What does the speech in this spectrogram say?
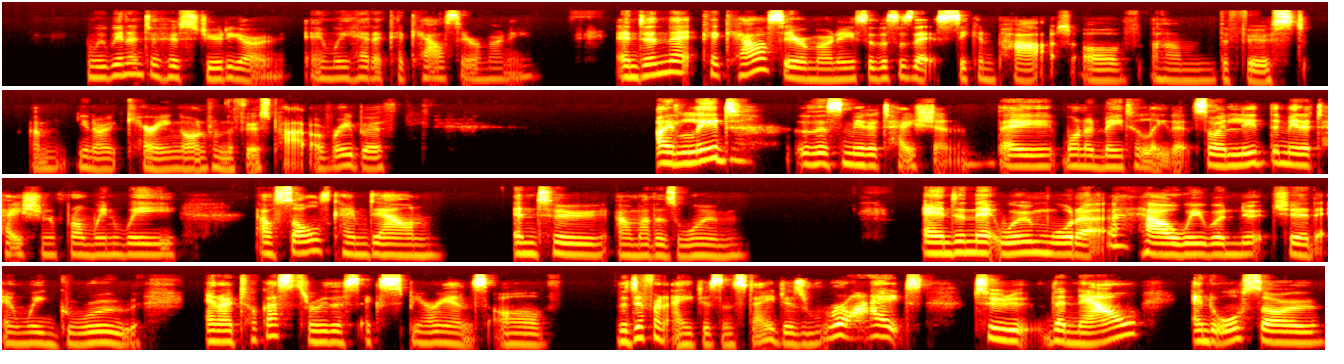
We went into her studio and we had a cacao ceremony. And in that cacao ceremony, so this is that second part of um, the first, um, you know, carrying on from the first part of rebirth. I led this meditation. They wanted me to lead it. So I led the meditation from when we, our souls came down into our mother's womb. And in that womb water, how we were nurtured and we grew. And I took us through this experience of the different ages and stages, right to the now, and also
